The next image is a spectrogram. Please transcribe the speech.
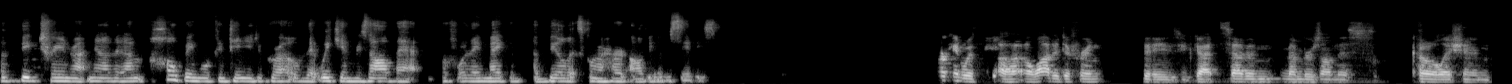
a big trend right now that I'm hoping will continue to grow. That we can resolve that before they make a, a bill that's going to hurt all the other cities. Working with uh, a lot of different cities, you've got seven members on this coalition.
